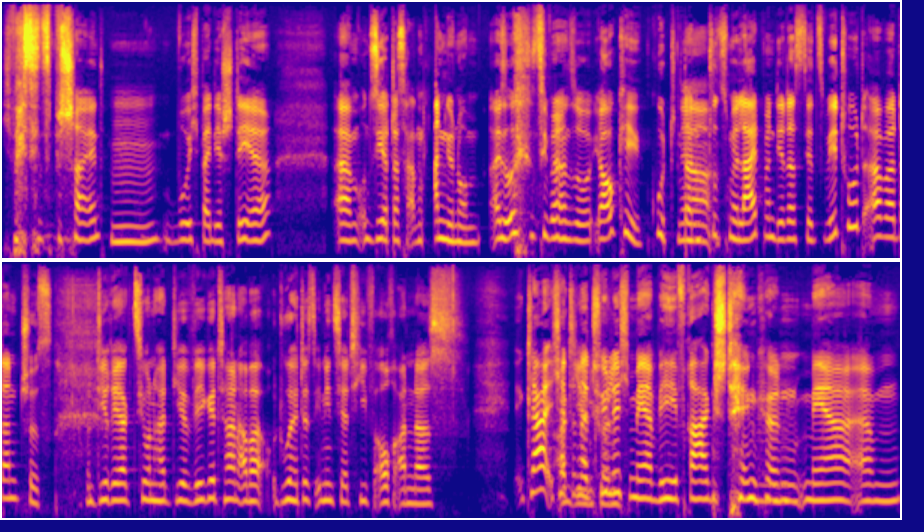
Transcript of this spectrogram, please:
ich weiß jetzt Bescheid, Mhm. wo ich bei dir stehe. Ähm, und sie hat das an, angenommen. Also sie war dann so, ja, okay, gut, dann Ja. tut's mir leid, wenn dir das jetzt wehtut, aber dann tschüss. Und die Reaktion hat dir wehgetan, aber du hättest initiativ auch anders. Klar, ich hätte natürlich mehr W-Fragen stellen können, mehr, ähm,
